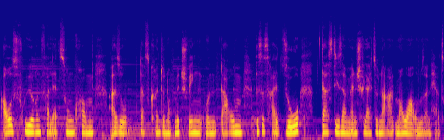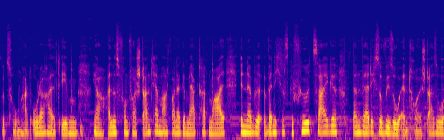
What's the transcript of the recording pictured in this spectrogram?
aus früheren Verletzungen kommen. Also das könnte noch mitschwingen. Und darum ist es halt so, dass dieser Mensch vielleicht so eine Art Mauer um sein Herz gezogen hat oder halt eben ja alles vom Verstand her macht, weil er gemerkt hat, mal in der, wenn ich das Gefühl zeige, dann werde ich sowieso enttäuscht. Also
